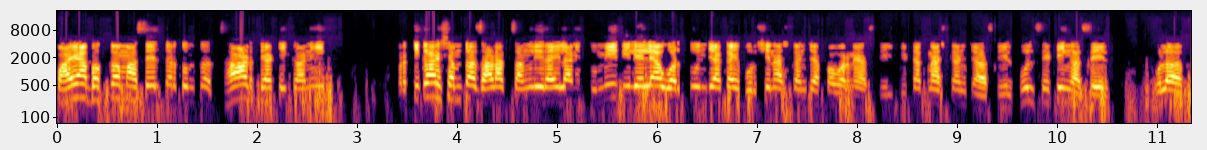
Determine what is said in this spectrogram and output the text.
पाया भक्कम असेल तर तुमचं झाड त्या ठिकाणी प्रतिकार क्षमता झाडात चांगली राहील आणि तुम्ही दिलेल्या वरतून ज्या काही बुरशीनाशकांच्या फवारण्या असतील कीटकनाशकांच्या असतील फुल सेटिंग असेल फुलं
